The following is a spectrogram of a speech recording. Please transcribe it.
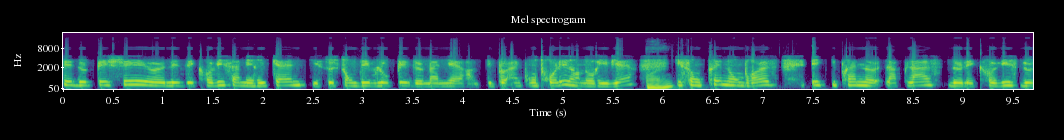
c'est de pêcher euh, les écrevisses américaines qui se sont développées de manière un petit peu incontrôlée dans nos rivières, qui sont très nombreuses et qui prennent la place de l'écrevisse de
